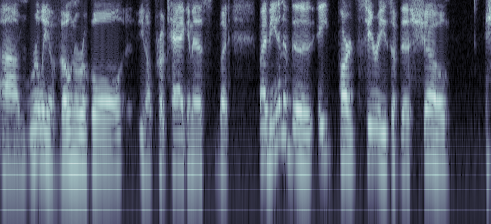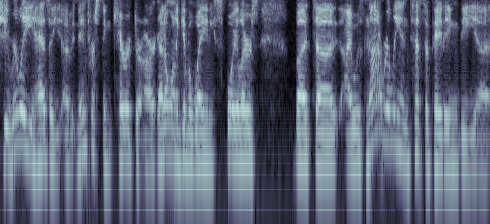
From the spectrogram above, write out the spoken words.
Um, really a vulnerable, you know, protagonist. But by the end of the eight-part series of this show, she really has a, an interesting character arc. I don't want to give away any spoilers, but uh, I was not really anticipating the, uh,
